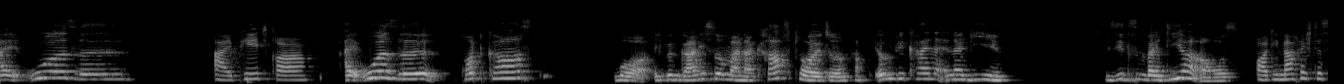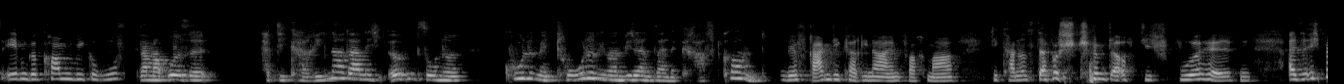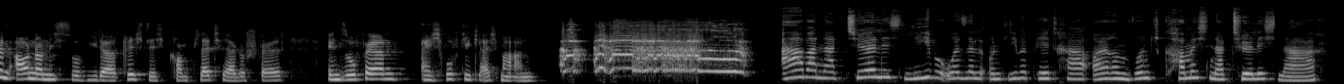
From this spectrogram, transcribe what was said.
Ei Ursel. Ei Petra. Ei Ursel Podcast. Boah, ich bin gar nicht so in meiner Kraft heute. Hab irgendwie keine Energie. Wie sieht's denn bei dir aus? Oh, die Nachricht ist eben gekommen, wie gerufen. Sag mal, Ursel, hat die Karina da nicht irgend so eine coole Methode, wie man wieder in seine Kraft kommt? Wir fragen die Karina einfach mal. Die kann uns da bestimmt auf die Spur helfen. Also ich bin auch noch nicht so wieder richtig komplett hergestellt. Insofern, ich rufe die gleich mal an. Aber natürlich, liebe Ursel und liebe Petra, eurem Wunsch komme ich natürlich nach.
